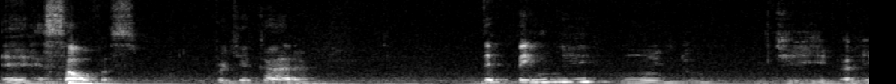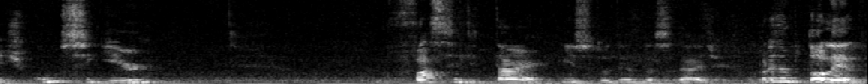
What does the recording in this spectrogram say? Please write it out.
é, ressalvas. Porque, cara, depende muito de a gente conseguir facilitar isso dentro da cidade. Por exemplo, Toledo.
